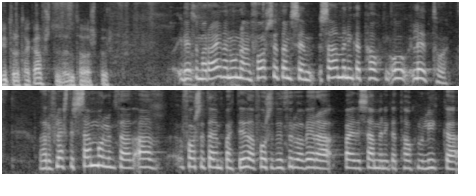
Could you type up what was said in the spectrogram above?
lítur að taka afstöðu um það var spurt. Við ætlum að ræða núna um fórsetan sem saminningatákn og leiðtói. Það eru flestir sammálum það að fórsetaembættið, að fórsetin þurfa að vera bæði saminningatákn og líka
